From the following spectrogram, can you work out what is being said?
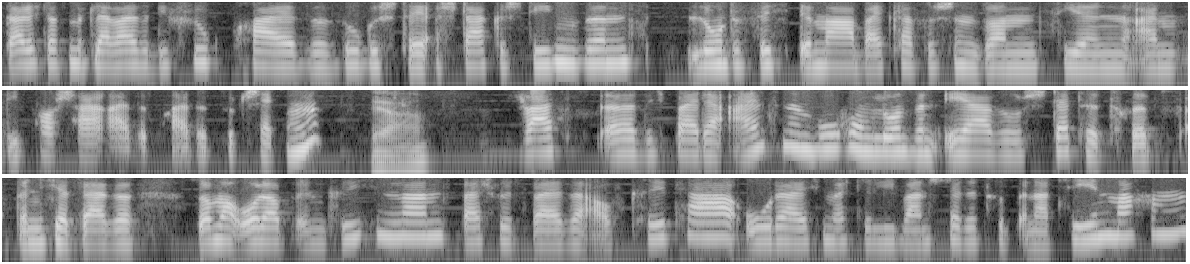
dadurch, dass mittlerweile die Flugpreise so geste- stark gestiegen sind, lohnt es sich immer bei klassischen Sonnenzielen einmal die Pauschalreisepreise zu checken. Ja. Was äh, sich bei der einzelnen Buchung lohnt, sind eher so Städtetrips. Wenn ich jetzt sage, Sommerurlaub in Griechenland, beispielsweise auf Kreta, oder ich möchte lieber einen Städtetrip in Athen machen,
